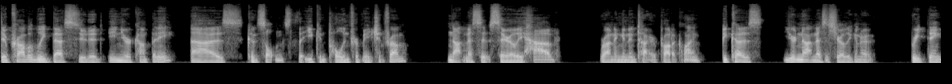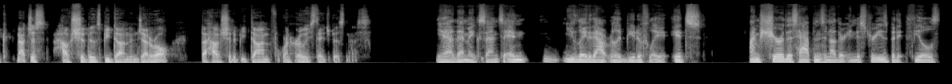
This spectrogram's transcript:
they're probably best suited in your company as consultants that you can pull information from not necessarily have running an entire product line because you're not necessarily going to rethink not just how should this be done in general, but how should it be done for an early stage business. Yeah, that makes sense. And you laid it out really beautifully. It's, I'm sure this happens in other industries, but it feels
